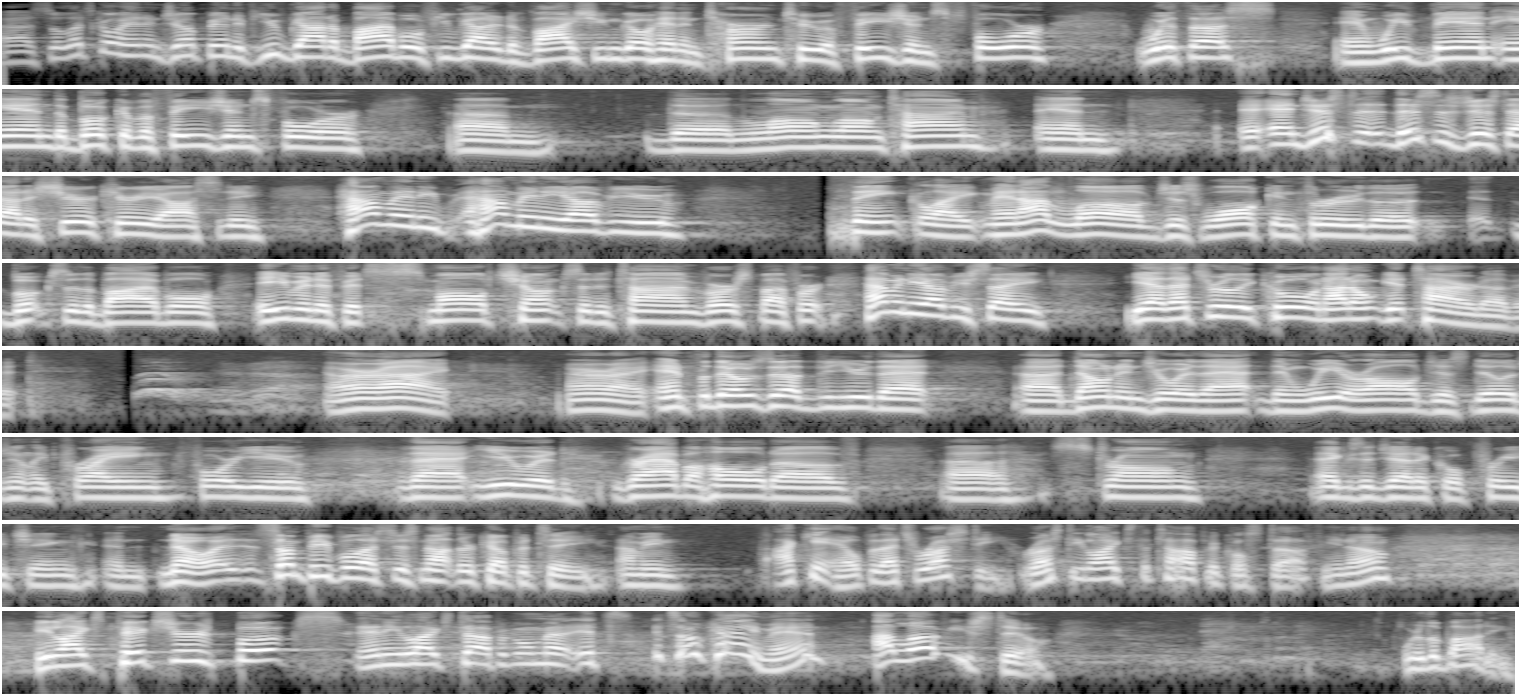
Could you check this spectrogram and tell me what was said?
Uh, so let's go ahead and jump in. If you've got a Bible, if you've got a device, you can go ahead and turn to Ephesians 4 with us. And we've been in the book of Ephesians for um, the long, long time. And, and just this is just out of sheer curiosity. How many, how many of you think, like, man, I love just walking through the books of the Bible, even if it's small chunks at a time, verse by verse? How many of you say, yeah, that's really cool, and I don't get tired of it. All right. All right. And for those of you that uh, don't enjoy that, then we are all just diligently praying for you that you would grab a hold of uh, strong exegetical preaching. And no, some people, that's just not their cup of tea. I mean, I can't help it. That's Rusty. Rusty likes the topical stuff, you know? he likes pictures, books, and he likes topical. It's, it's okay, man. I love you still. We're the body.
